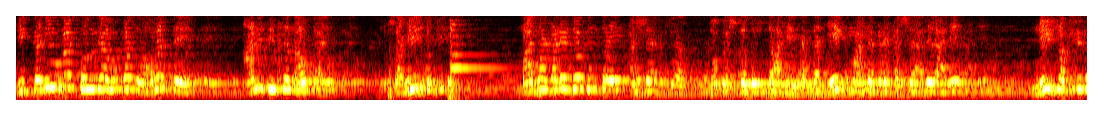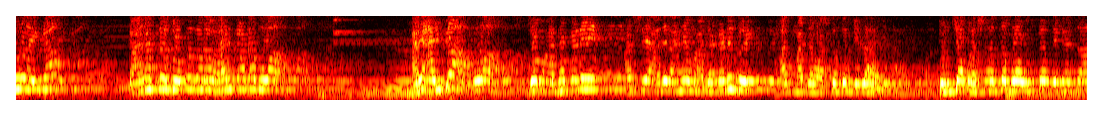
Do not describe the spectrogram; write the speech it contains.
ही कलियुगात कोणत्या रूपात वावरते आणि तिचं नाव काय? शाहीर माझ्याकडे जो तुमचा एक अशा जो प्रश्न तुमचा आहे त्याचा एक माझ्याकडे आशय आलेला आहे. नीट लक्ष देऊन ऐका. कानातलं झोपं जरा बाहेर काढा बोवा. आणि ऐका बोवा जो माझ्याकडे असे आलेला आहे माझ्याकडे जो एक भाग माझ्या वाचनातून गेला आहे तुमच्या प्रश्नाचं बुवा उत्तर देण्याचा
